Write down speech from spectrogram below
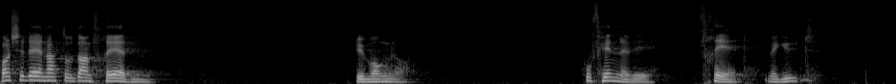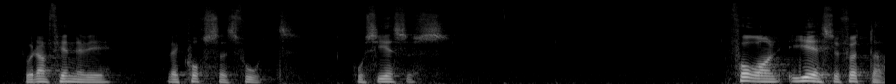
Kanskje det er nettopp den freden du mangler. Hvor finner vi fred med Gud? Jo, den finner vi ved korsets fot hos Jesus. Foran Jesu føtter.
